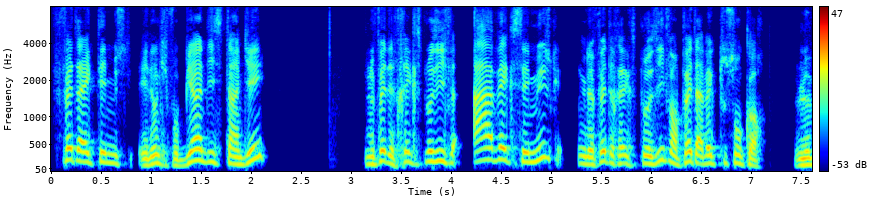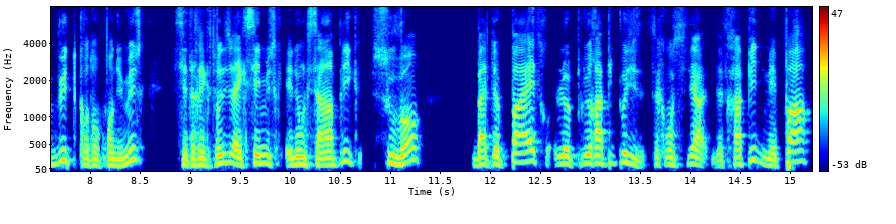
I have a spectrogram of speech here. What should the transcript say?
faite avec tes muscles. Et donc il faut bien distinguer le fait d'être explosif avec ses muscles et le fait d'être explosif en fait avec tout son corps. Le but quand on prend du muscle, c'est d'être explosif avec ses muscles. Et donc ça implique souvent bah, de pas être le plus rapide possible. Ça considère d'être rapide, mais pas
